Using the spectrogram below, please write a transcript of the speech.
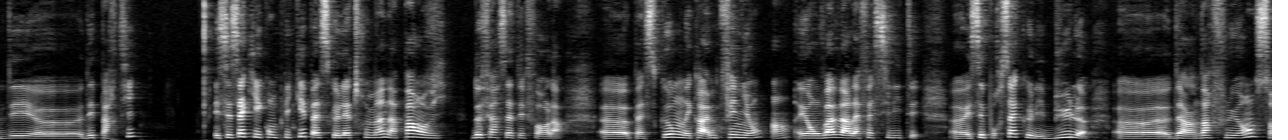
des, des partis. Et c'est ça qui est compliqué parce que l'être humain n'a pas envie de faire cet effort-là. Euh, parce qu'on est quand même feignant hein, et on va vers la facilité. Euh, et c'est pour ça que les bulles euh, d'influence,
